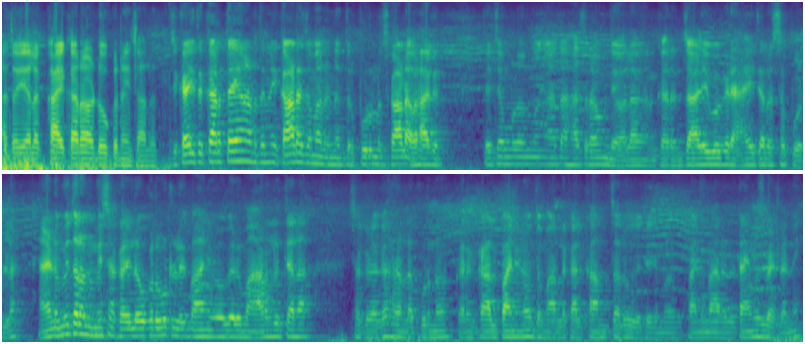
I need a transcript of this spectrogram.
आता याला काय करावं डोकं नाही चालत. म्हणजे काही तर करता येणार तर नाही काढायचं मला नंतर पूर्णच काढावं लागेल. त्याच्यामुळं मग आता हात राहून द्यावा लागेल. कारण जाळी वगैरे आहे त्याला सपोर्टला. आणि मित्रांनो मी सकाळी लवकर उठलोय पाणी वगैरे मारलं त्याला. सगळं घराला पूर्ण. कारण काल पाणी नव्हतं मारलं काल काम चालू होतं. त्याच्यामुळे पाणी मारायला टाईमच भेटला नाही.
